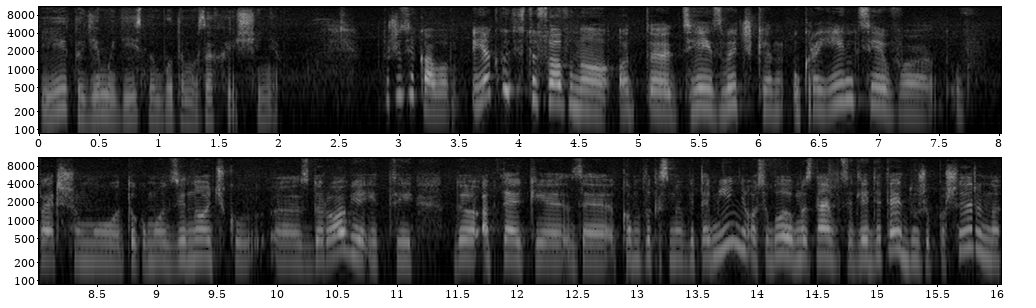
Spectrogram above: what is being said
і тоді ми дійсно будемо захищені. Дуже цікаво. Як тоді стосовно от е, цієї звички українців е, в першому такому дзвіночку е, здоров'я іти до аптеки з комплексами вітамінів, особливо ми знаємо, це для дітей дуже поширено.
